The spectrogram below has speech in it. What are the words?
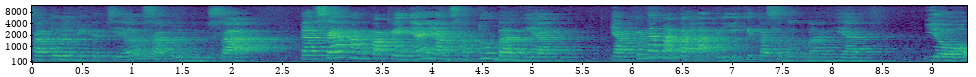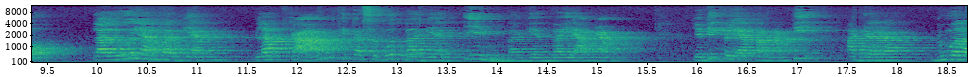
satu lebih kecil, satu lebih besar. Dan saya akan pakainya yang satu bagian yang kena matahari kita sebut bagian yo, lalu yang bagian belakang kita sebut bagian in, bagian bayangan. Jadi kelihatan nanti ada dua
